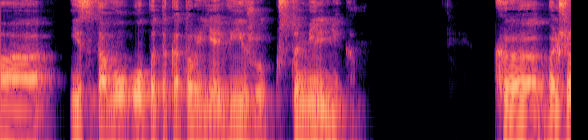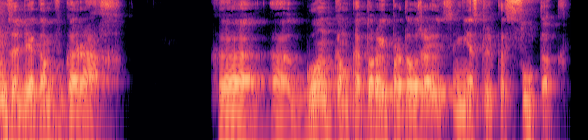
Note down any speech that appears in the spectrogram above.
А, из того опыта, который я вижу к стомильникам, к большим забегам в горах, к а, гонкам, которые продолжаются несколько суток,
